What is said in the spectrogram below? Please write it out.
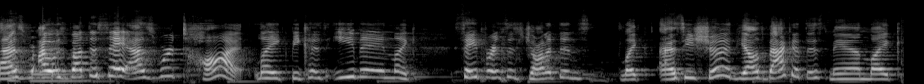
As I was about to say, as we're taught, like, because even, like, say for instance, Jonathan's, like, as he should, yelled back at this man, like,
